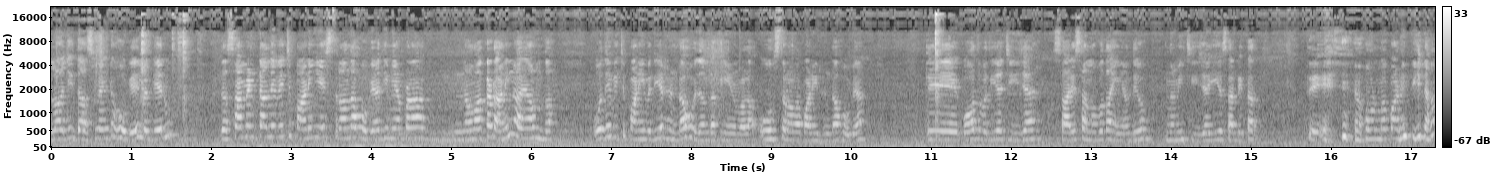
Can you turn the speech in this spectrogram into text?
ਲਓ ਜੀ 10 ਮਿੰਟ ਹੋ ਗਏ ਲੱਗੇ ਨੂੰ 10 ਮਿੰਟਾਂ ਦੇ ਵਿੱਚ ਪਾਣੀ ਇਸ ਤਰ੍ਹਾਂ ਦਾ ਹੋ ਗਿਆ ਜਿਵੇਂ ਆਪਣਾ ਨਵਾਂ ਘੜਾ ਨਹੀਂ ਲਾਇਆ ਹੁੰਦਾ, ਉਹਦੇ ਵਿੱਚ ਪਾਣੀ ਵਧੀਆ ਠੰਡਾ ਹੋ ਜਾਂਦਾ ਪੀਣ ਵਾਲਾ, ਉਸ ਤਰ੍ਹਾਂ ਦਾ ਪਾਣੀ ਠੰਡਾ ਹੋ ਗਿਆ। ਤੇ ਬਹੁਤ ਵਧੀਆ ਚੀਜ਼ ਹੈ, ਸਾਰੇ ਸਾਨੂੰ ਵਧਾਈਆਂ ਦਿਓ, ਨਵੀਂ ਚੀਜ਼ ਆਈ ਹੈ ਸਾਡੇ ਘਰ। ਤੇ ਹੁਣ ਮੈਂ ਪਾਣੀ ਪੀ ਲਾਂ।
